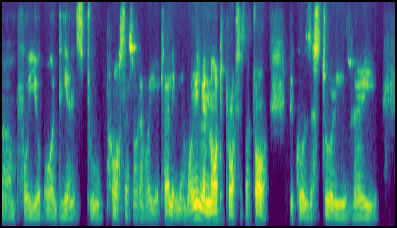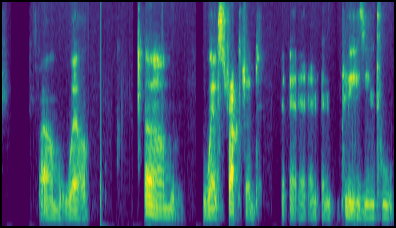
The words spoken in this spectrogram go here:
um, for your audience to process whatever you're telling them, or even not process at all, because the story is very um, well um, well structured and, and, and, plays into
